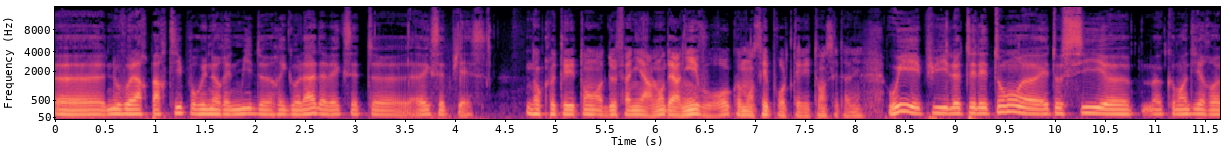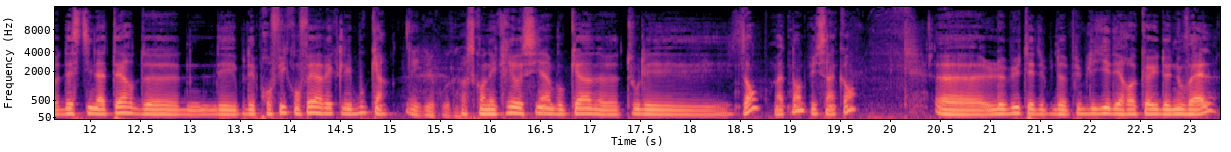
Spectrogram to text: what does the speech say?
euh, nous voilà repartis pour une heure et demie de rigolade avec cette, avec cette pièce. Donc le Téléthon de Fanière l'an dernier, vous recommencez pour le Téléthon cette année. Oui, et puis le Téléthon euh, est aussi, euh, euh, comment dire, destinataire de, des, des profits qu'on fait avec les bouquins. Parce qu'on écrit aussi un bouquin euh, tous les ans, maintenant, depuis cinq ans. Euh, le but est de, de publier des recueils de nouvelles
